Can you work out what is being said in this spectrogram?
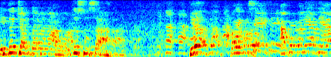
Itu contoh doang. Itu susah. Yuk, pakai musik. Aku lihat ya.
